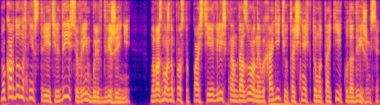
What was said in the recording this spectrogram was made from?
Но кордонов не встретили, да и все время были в движении. Но, возможно, просто поостереглись к нам дозорные выходить и уточнять, кто мы такие и куда движемся.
